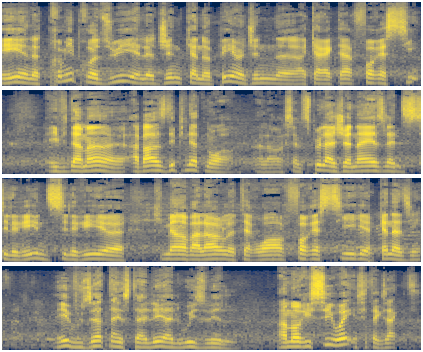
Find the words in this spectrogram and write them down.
Et notre premier produit est le gin canopé, un gin euh, à caractère forestier, évidemment euh, à base d'épinettes noires. Alors, c'est un petit peu la genèse de la distillerie, une distillerie euh, qui met en valeur le terroir forestier canadien. Et vous êtes installé à Louisville. En Mauricie, oui, c'est exact.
